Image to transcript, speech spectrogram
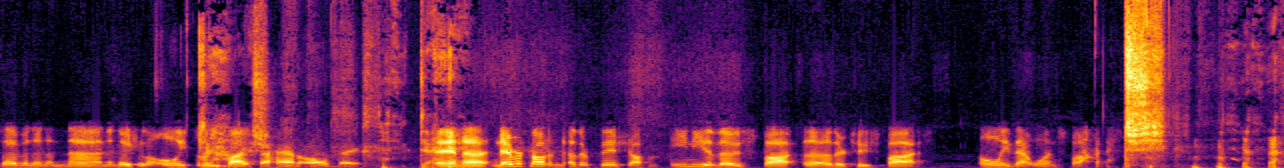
seven, and a nine, and those were the only three Gosh. bites I had all day. Dang. And uh, never caught another fish off of any of those spot, the other two spots. Only that one spot.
